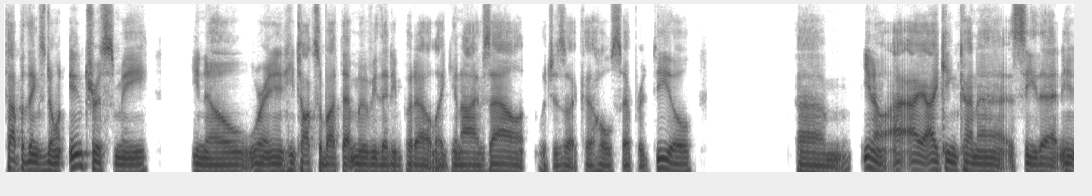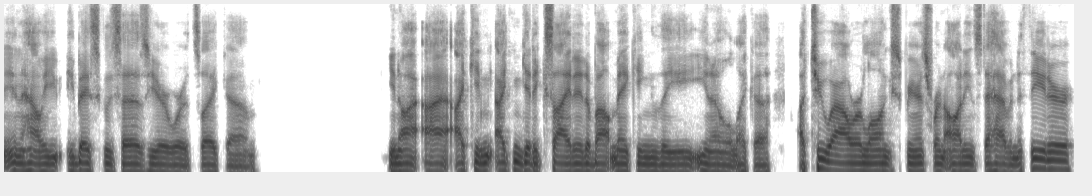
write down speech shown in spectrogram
type of things don't interest me you know, where and he talks about that movie that he put out, like Knives Out, which is like a whole separate deal. Um, you know, I I, can kind of see that in, in how he he basically says here, where it's like, um, you know, I- I I can I can get excited about making the you know like a a two hour long experience for an audience to have in the theater.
